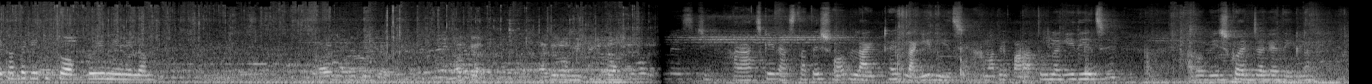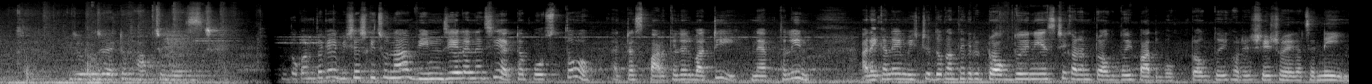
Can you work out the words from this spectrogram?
এখান থেকে একটু টক দই নিয়ে নিলাম চলে আর আজকে রাস্তাতে সব লাইট টাইট লাগিয়ে দিয়েছে। আমাদের পাড়াতেও লাগিয়ে দিয়েছে। আরও বেশ কয়েক জায়গায় দেখলাম। পুজো পুজো একটা ভাব চলে এসছে। দোকান থেকে বিশেষ কিছু না ভিম জেল এনেছি একটা পোস্ত একটা স্পার্কেলের বাটি ন্যাপথালিন আর এখানে মিষ্টির দোকান থেকে একটু টক দই নিয়ে এসেছি, কারণ টক দই পাতবো। টক দই ঘরে শেষ হয়ে গেছে, নেই।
